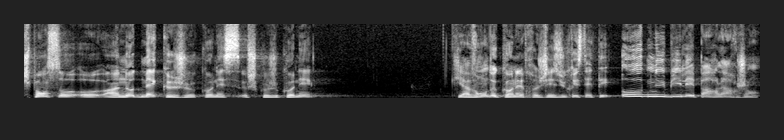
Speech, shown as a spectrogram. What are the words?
Je pense à un autre mec que je, connais, qui avant de connaître Jésus-Christ était obnubilé par l'argent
